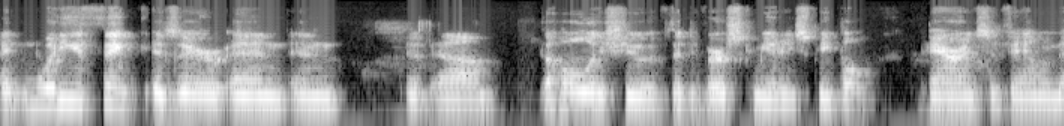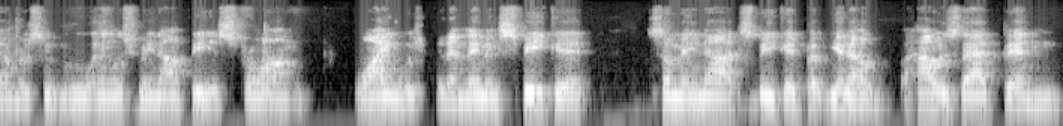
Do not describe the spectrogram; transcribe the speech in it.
And what do you think is there and in um, the whole issue of the diverse communities, people, parents and family members who, who English may not be a strong language for them. They may speak it, some may not speak it, but you know, how has that been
